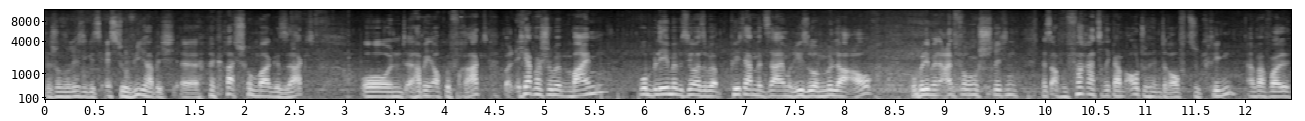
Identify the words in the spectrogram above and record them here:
Das ist ja schon so ein richtiges SUV, habe ich äh, gerade schon mal gesagt. Und äh, habe ihn auch gefragt, weil ich habe ja schon mit meinem Probleme, beziehungsweise Peter mit seinem Riso Müller auch, Probleme in Anführungsstrichen, das auf dem Fahrradträger am Auto hin drauf zu kriegen. Einfach weil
